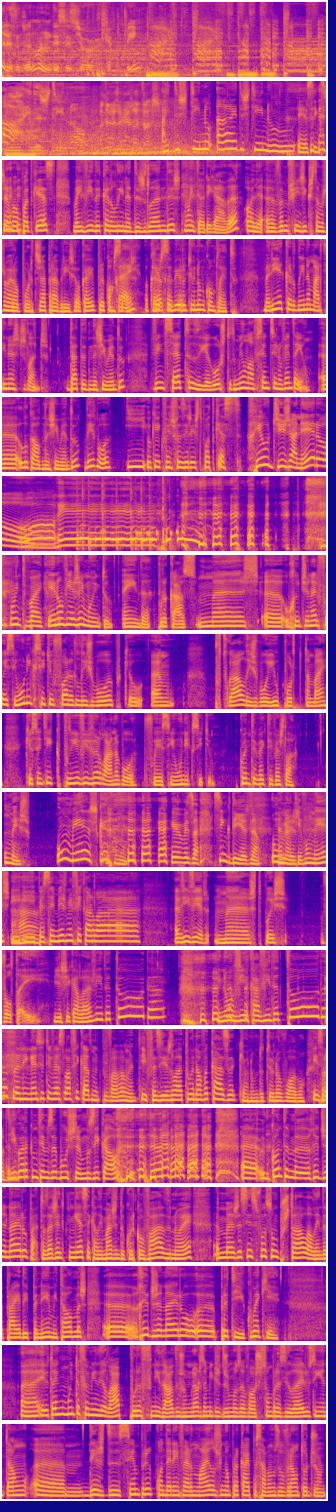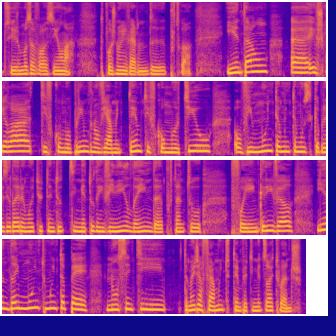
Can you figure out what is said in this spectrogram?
Ladies and gentlemen, this is your Captain Bean. Ai, destino. Olha as minhas letras. Ai destino, ai destino. É assim que se chama o podcast. Bem-vinda, Carolina Deslandes. Muito obrigada. Olha, ah, vamos fingir que estamos no aeroporto, já para abrir, ok? Para começar. ok, Quero ok, saber ok. o teu nome completo. Maria Carolina Martínez Deslandes. Data de nascimento, 27 de agosto de 1991. ah, local de nascimento Lisboa. e o que é que vens fazer este podcast? Rio de Janeiro! Oh, é. Muito bem. Eu não viajei muito ainda, por acaso, mas ah, o Rio de Janeiro foi assim, o único sítio fora de Lisboa, porque eu amo Portugal, Lisboa e o Porto também, que eu senti que podia viver lá na boa. Foi assim o único sítio. Quanto tempo é que estiveste lá? Um mês. Um mês, cara. Eu ia pensar, cinco dias, não. Um Eu não, mês. tive um mês e- Ah. e, pensei mesmo em ficar lá a viver, mas depois voltei. Ias ficar lá a vida toda. E não havia cá a vida toda para ninguém se eu tivesse lá ficado, muito provavelmente. E fazias lá a tua nova casa, que é o nome do teu novo álbum. Pronto, e agora que metemos a bucha musical, Ah, conta-me, Rio de Janeiro, pá, toda a gente conhece aquela imagem do Corcovado, não é? Mas assim, se fosse um postal, além da praia de Ipanema e tal, mas ah, Rio de Janeiro, ah, para ti, como é que é? Ah, eu tenho muita família lá, por afinidade. Os melhores amigos dos meus avós são brasileiros e então, ah, desde sempre, quando era inverno lá, eles vinham para cá e passávamos o verão todos juntos. E os meus avós iam lá, depois no inverno de Portugal. E então ah, eu cheguei lá, tive com o meu primo, que não via há muito tempo, tive com o meu tio, ouvi muita, muita música brasileira. O meu tio tudo- tinha tudo em vinil ainda, portanto foi incrível. E andei muito, muito a pé. Não senti. Também já foi há muito tempo, eu tinha 18 anos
